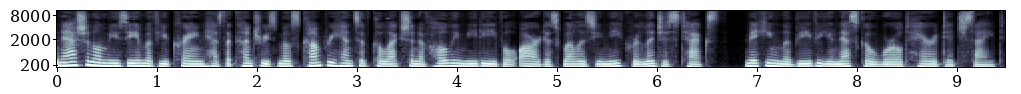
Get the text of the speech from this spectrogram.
National Museum of Ukraine has the country's most comprehensive collection of holy medieval art as well as unique religious texts, making Lviv a UNESCO World Heritage Site.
